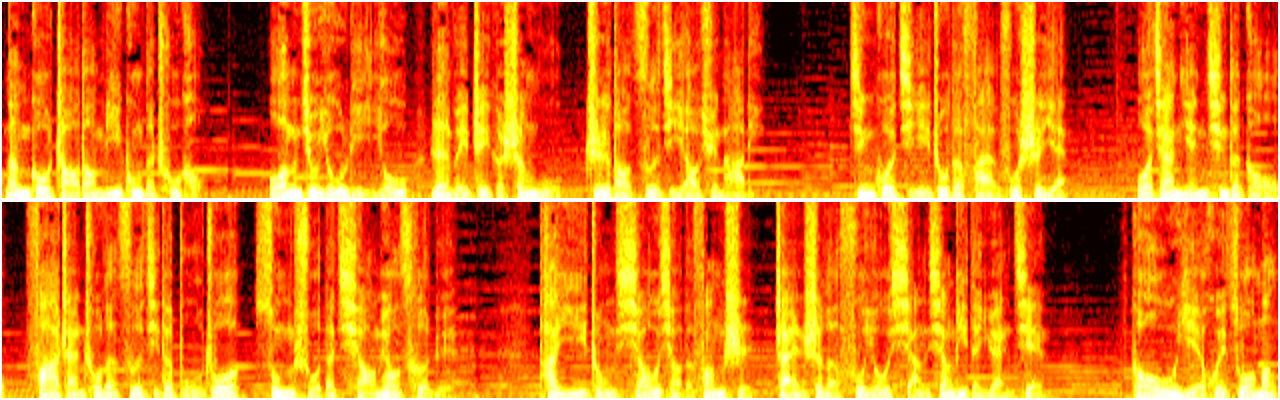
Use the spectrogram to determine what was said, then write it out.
能够找到迷宫的出口，我们就有理由认为这个生物知道自己要去哪里。经过几周的反复试验，我家年轻的狗发展出了自己的捕捉松鼠的巧妙策略。它以一种小小的方式展示了富有想象力的远见。狗也会做梦，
